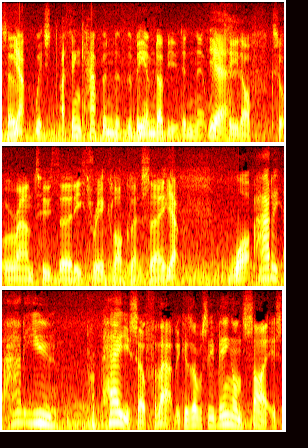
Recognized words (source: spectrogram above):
So Yeah. which I think happened at the BMW, didn't it? We Yeah. teed off sort of around 2:30, 3 o'clock, let's say. Yeah. What? How do how do you prepare yourself for that? Because obviously being on site, it's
